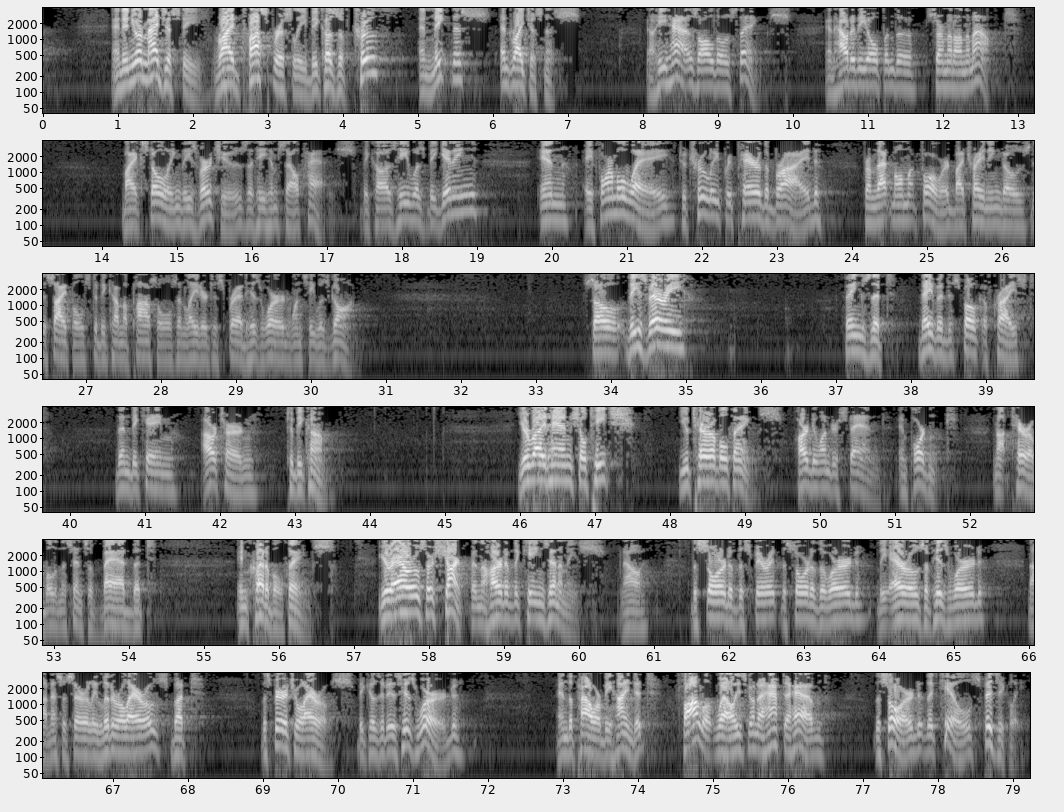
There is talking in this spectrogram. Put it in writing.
And in your majesty ride prosperously because of truth and meekness and righteousness. Now, he has all those things. And how did he open the Sermon on the Mount? By extolling these virtues that he himself has. Because he was beginning in a formal way to truly prepare the bride from that moment forward by training those disciples to become apostles and later to spread his word once he was gone. So, these very things that David spoke of Christ then became our turn to become. Your right hand shall teach you terrible things, hard to understand, important, not terrible in the sense of bad, but incredible things. Your arrows are sharp in the heart of the king's enemies. Now, the sword of the Spirit, the sword of the Word, the arrows of His Word, not necessarily literal arrows, but the spiritual arrows, because it is His Word and the power behind it. Follow, well, He's going to have to have the sword that kills physically.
